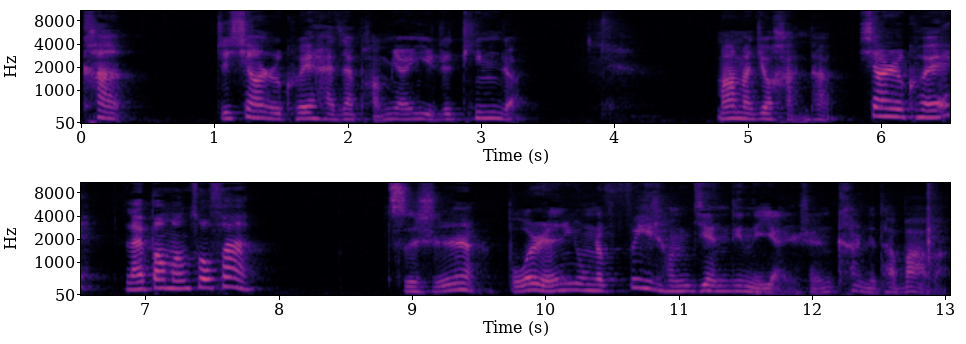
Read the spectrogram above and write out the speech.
看这向日葵还在旁边一直听着。妈妈就喊他：“向日葵，来帮忙做饭。”此时，博人用着非常坚定的眼神看着他爸爸。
